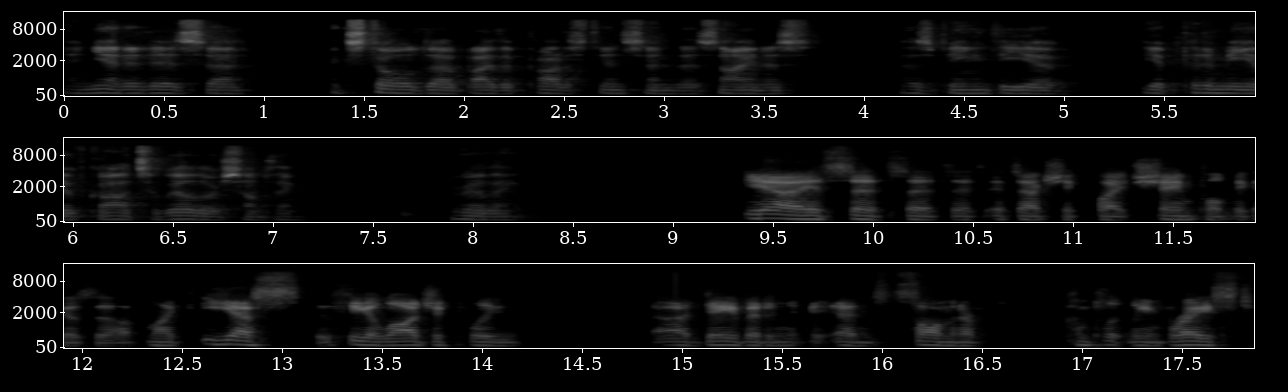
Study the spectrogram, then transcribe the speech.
and yet it is uh, extolled uh, by the Protestants and the Zionists as being the uh, the epitome of God's will or something. Really. yeah it's it's it's it's it's actually quite shameful because uh, like yes theologically uh david and, and solomon are completely embraced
